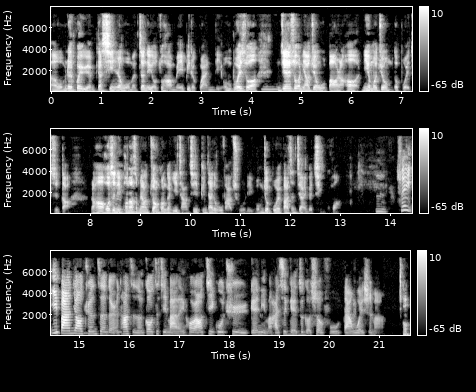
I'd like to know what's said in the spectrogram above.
呃我们的会员比较信任我们，真的有做好每一笔的管理。我们不会说，你今天说你要捐五包，然后你有没有捐，我们都不会知道。然后或是你碰到什么样的状况跟异常，其实平台都无法处理，我们就不会发生这样一个情况。嗯，所以一般要捐赠的人，他只能够自己买了以后，然后寄过去给你们，还是给这个社服单位是吗？哦，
